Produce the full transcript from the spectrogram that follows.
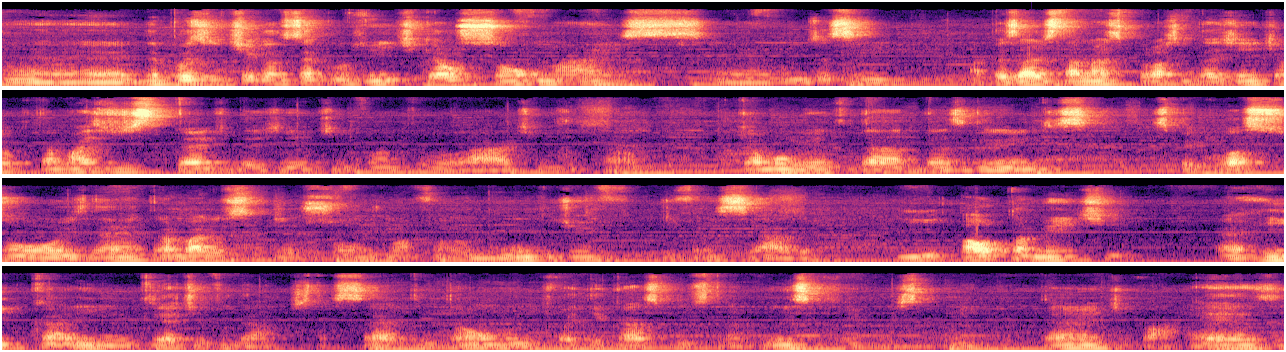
é, depois a gente chega no século XX, que é o som mais, é, vamos dizer assim, apesar de estar mais próximo da gente, é o que está mais distante da gente enquanto arte musical, que é o momento da, das grandes especulações, né? trabalha-se com o som de uma forma muito diferenciada e altamente é, rica em criatividade, tá certo? Então a gente vai ter casos como Stravinsky, que é importante, Barrese,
